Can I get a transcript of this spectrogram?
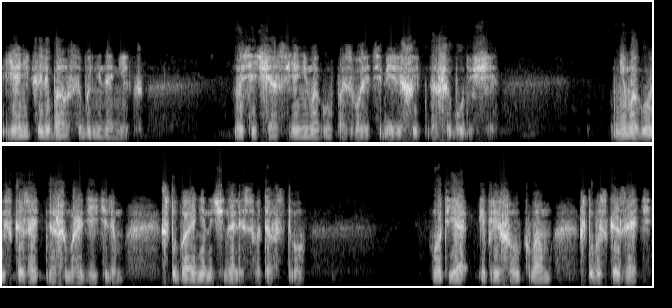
я не колебался бы ни на миг. Но сейчас я не могу позволить себе решить наше будущее. Не могу и сказать нашим родителям, чтобы они начинали сватовство. Вот я и пришел к вам, чтобы сказать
